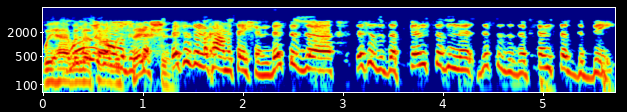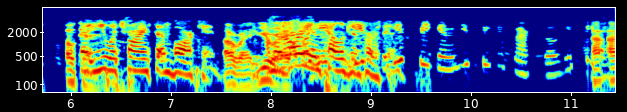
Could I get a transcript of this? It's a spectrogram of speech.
We're having Where a are we with this? conversation. This isn't a conversation. This is a this is a defensive this is a defensive debate Okay. that you were trying to embark in. All right, you're I'm a very But intelligent he's, person. He's speaking. He's speaking facts, though. He's I, I,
